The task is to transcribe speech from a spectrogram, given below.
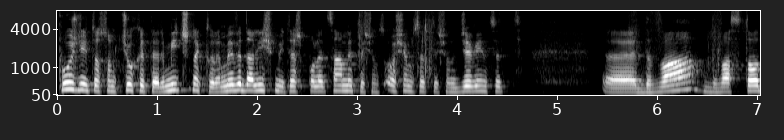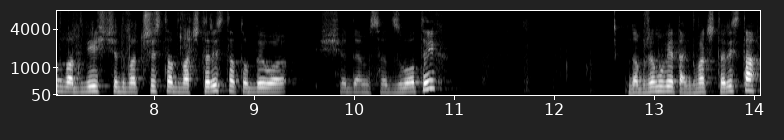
Później to są ciuchy termiczne, które my wydaliśmy i też polecamy, 1800, 1900, 2, 200, 2200, 2300, 2400 to było 700 złotych. Dobrze mówię, tak, 2400.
